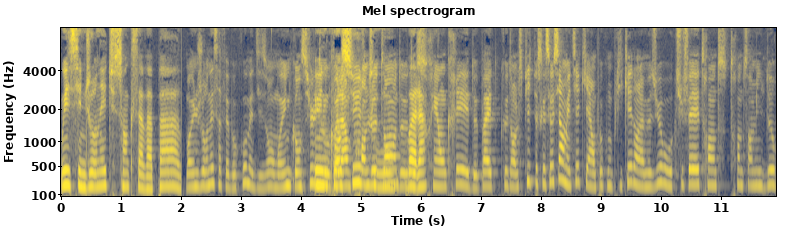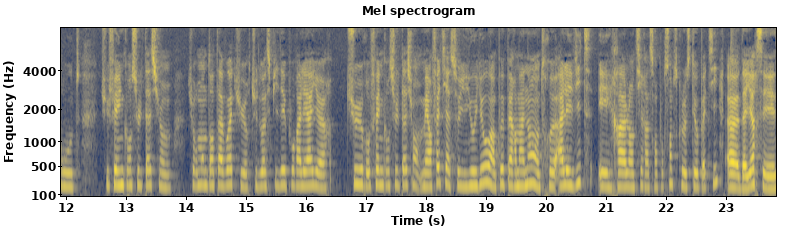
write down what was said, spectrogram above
Oui, si une journée tu sens que ça va pas. Bon, une journée, ça fait beaucoup, mais disons au moins une consulte. Une où, voilà, consulte prendre le ou- temps de, de voilà. se réancrer et de pas être que dans le speed. Parce que c'est aussi un métier qui est un peu compliqué dans la mesure où tu fais 30, 35 000 de route, tu fais une consultation, tu remontes dans ta voiture, tu dois speeder pour aller ailleurs, tu refais une consultation. Mais en fait, il y a ce yo-yo un peu permanent entre aller vite et ralentir à 100%, parce que l'ostéopathie, euh, d'ailleurs, c'est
